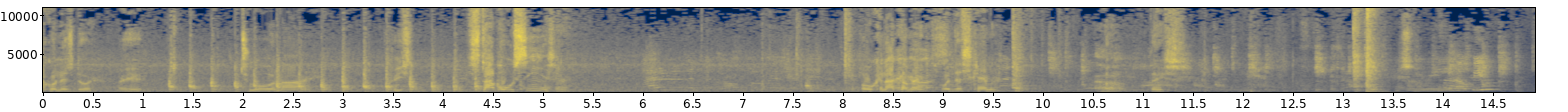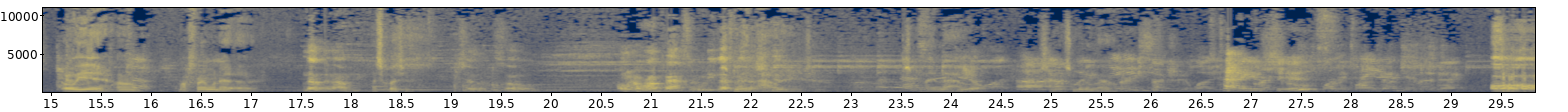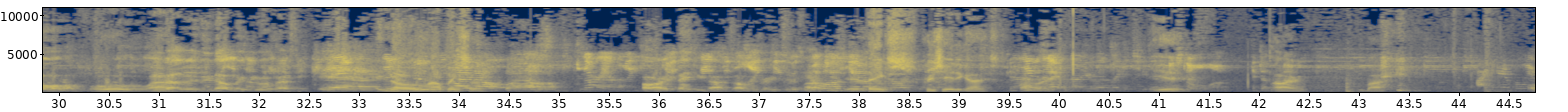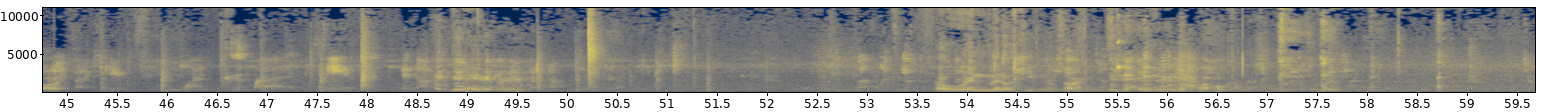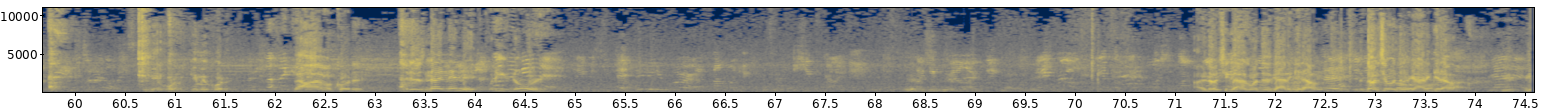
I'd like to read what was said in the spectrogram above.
Knock on this door, right here. 209. Please. Stop OCing, sir. Oh, can I come in with this camera? Thanks. Can we help you? Oh yeah, um, my friend wanna uh, Nothing. I'm ask a question. chilling. So I want to run faster. What do you got for Like me? loud in here, son. Like loud. So much more loud. Tie your shoes? Oh, Oh wow. you got wow. anything that'll make you run faster? Yeah. No, I don't think so. off. All right, thank you guys. That was a great tip. I appreciate it. Thanks, appreciate it, guys. All right. Now you're on like a two day. Yeah. All right. Bye. I can't believe All that right. it's excuse. What? Uh, Steve is not around. Weird, man. Oh, we're in the middle of keeping. I'm sorry. Give me a quarter. Give me a quarter. Now I have a quarter. There's nothing in it. What are you doing? Uh, don't you guys want this guy to get out? Don't you want this guy to get out?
